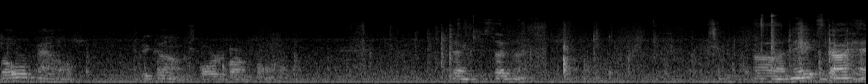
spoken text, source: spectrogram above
solar panels become part of our farm. Thank you so much. Uh, next I have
